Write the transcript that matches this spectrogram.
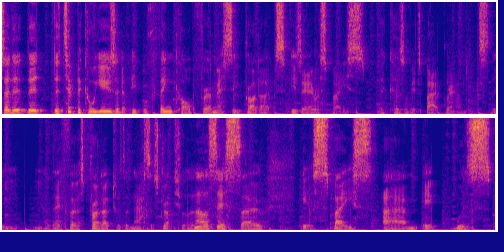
So the, the, the, typical user that people think of for MSC products is aerospace because of its background. It's the you know their first product was the NASA structural analysis, so it's space. Um, it was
